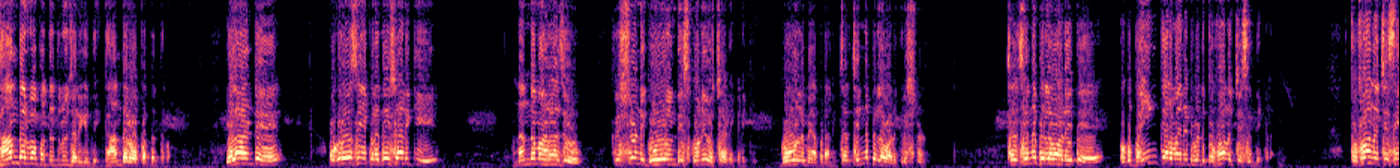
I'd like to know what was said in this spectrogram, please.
గాంధర్వ పద్ధతిలో జరిగింది గాంధర్వ పద్ధతిలో. ఎలా అంటే ఒకరోజు ఈ ప్రదేశానికి నందమహారాజు కృష్ణుడిని గోవులను తీసుకొని వచ్చాడు ఇక్కడికి గోవులను మేపడానికి. చాలా చిన్న పిల్లవాడు కృష్ణుడు. చాలా చిన్న పిల్లవాడైతే ఒక భయంకరమైనటువంటి తుఫాన్ వచ్చేసింది ఇక్కడ. తుఫాన్ వచ్చేసి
